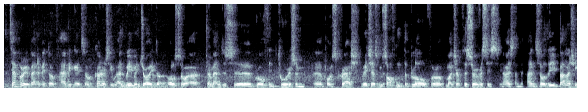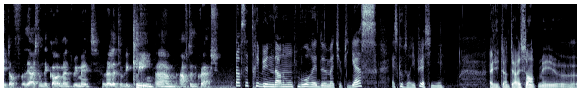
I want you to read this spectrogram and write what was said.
the temporary benefit of having its own currency, and we've enjoyed also a tremendous uh, growth in tourism uh, post-crash, which has softened the blow for much of the services in Iceland. And so the balance sheet of the Icelandic government remained relatively clean um, after the crash. Alors cette tribune d'Arnaud Montebourg et de Mathieu Pigas, est-ce que vous auriez pu la signer Elle est intéressante, mais euh,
